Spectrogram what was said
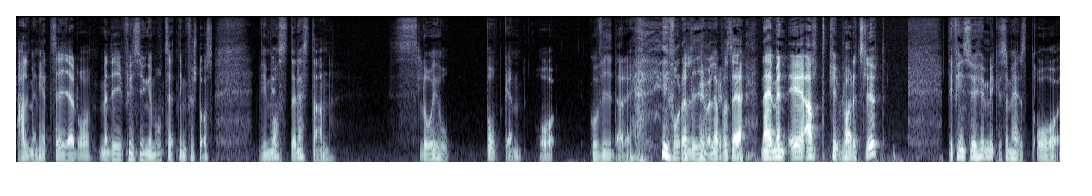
allmänhet säger jag då, men det finns ju ingen motsättning förstås. Vi måste nästan slå ihop boken och gå vidare i våra liv, eller på att säga. Nej, men eh, allt kul har ett slut. Det finns ju hur mycket som helst att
